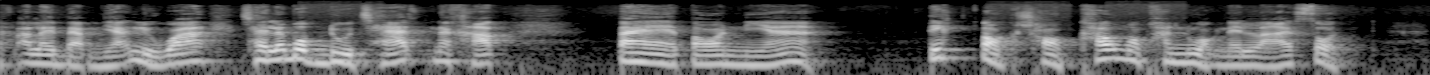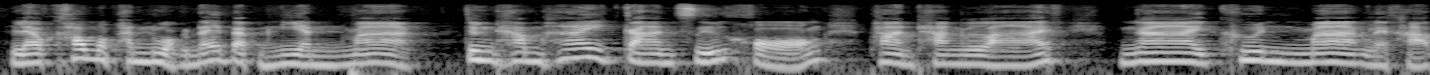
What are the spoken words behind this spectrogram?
ฟ์อะไรแบบนี้หรือว่าใช้ระบบดูแชทนะครับ แต่ตอนนี้ TikTok Shop เข้ามาผนวกในไลฟ์สด แล้วเข้ามาผนวกได้แบบเนียนมาก จึงทำให้การซื้อของผ่านทางไลฟ์ง่ายขึ้นมากเลยครับ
